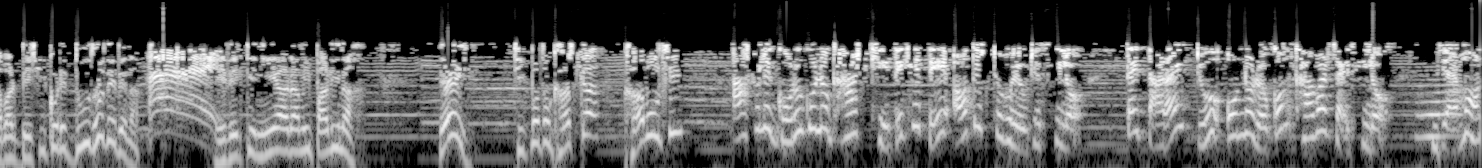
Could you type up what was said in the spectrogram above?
আবার বেশি করে দুধও দেবে না। এদেরকে নিয়ে আর আমি পারি না। এই ঠিক মতো ঘাস খা খা বলছি। আসলে গরুগুলো ঘাস খেতে খেতে অতিষ্ঠ হয়ে উঠেছিল। তাই তারা একটু অন্যরকম খাবার চাইছিল। যেমন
